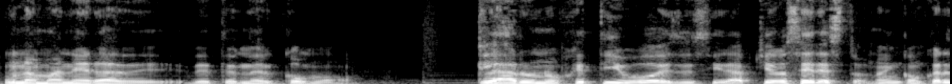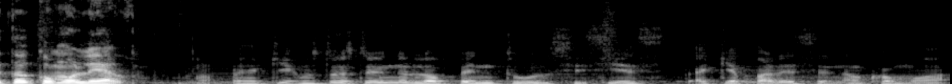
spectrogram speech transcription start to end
una manera de, de tener como claro un objetivo, es decir, ah, quiero hacer esto, ¿no? En concreto, ¿cómo le hago? Aquí justo estoy viendo el Open Tools y si es, aquí aparece, ¿no? Como,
